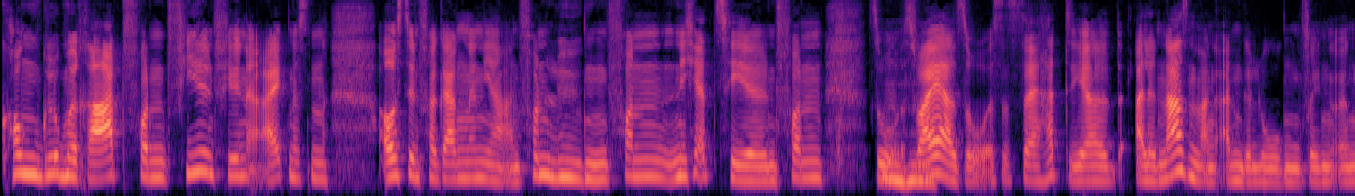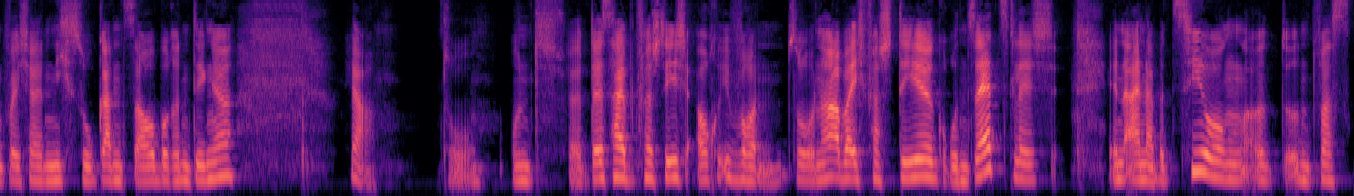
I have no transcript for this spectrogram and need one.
Konglomerat von vielen, vielen Ereignissen aus den vergangenen Jahren, von Lügen, von nicht erzählen, von so, mhm. es war ja so, es ist, er hat ja alle Nasen lang angelogen wegen irgendwelcher nicht so ganz sauberen Dinge. Ja, so. Und äh, deshalb verstehe ich auch Yvonne. So, ne? Aber ich verstehe grundsätzlich in einer Beziehung und, und was,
